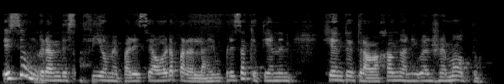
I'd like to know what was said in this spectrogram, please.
Ese es un gran desafío, me parece, ahora para las empresas que tienen gente trabajando a nivel remoto,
